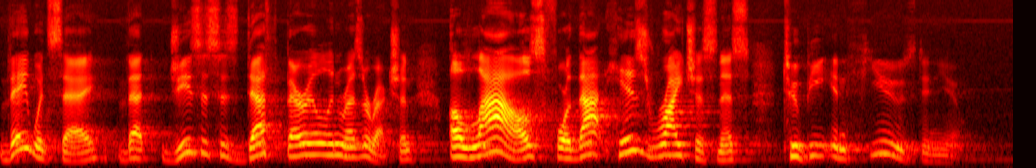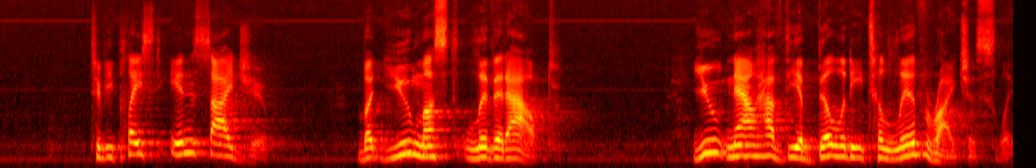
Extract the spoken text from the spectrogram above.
they would say that Jesus' death, burial, and resurrection allows for that his righteousness to be infused in you. to be placed inside you, but you must live it out. You now have the ability to live righteously.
